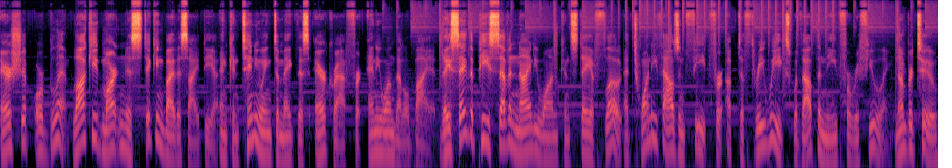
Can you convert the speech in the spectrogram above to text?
airship or blimp. Lockheed Martin is sticking by this idea and continuing to make this aircraft for anyone that'll buy it. They say the P-791 can stay afloat at 20,000 feet for up to three weeks without the need for refueling. Number 2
